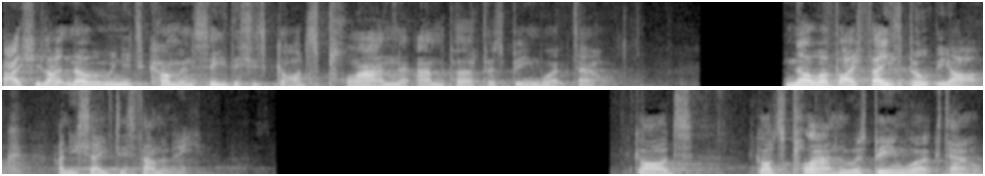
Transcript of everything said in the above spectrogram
Actually, like Noah, we need to come and see this is God's plan and purpose being worked out. Noah, by faith, built the ark and he saved his family. God's, God's plan was being worked out.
